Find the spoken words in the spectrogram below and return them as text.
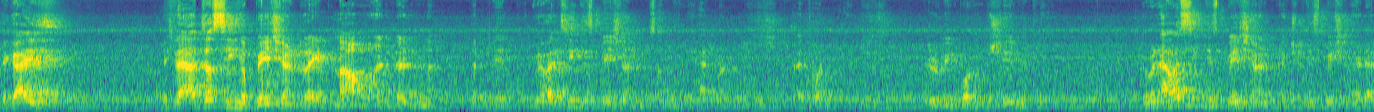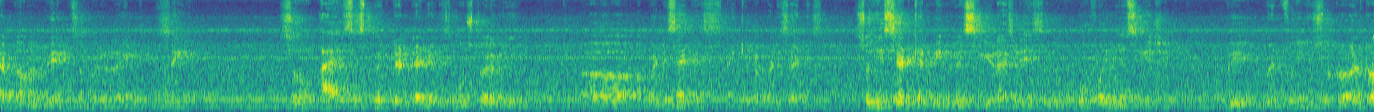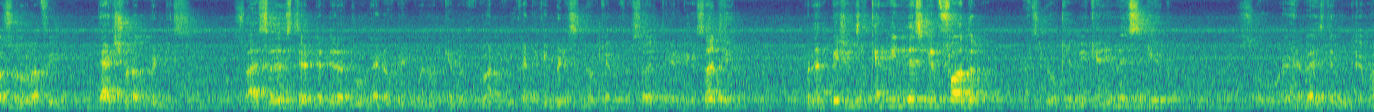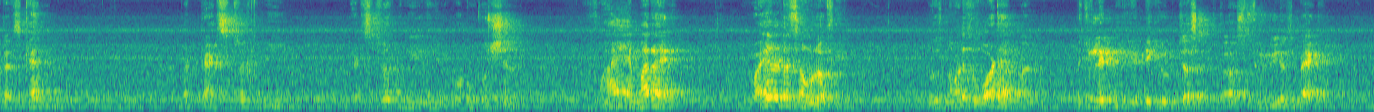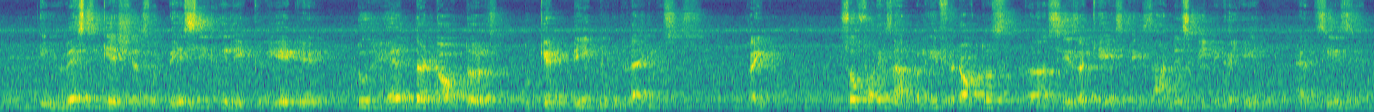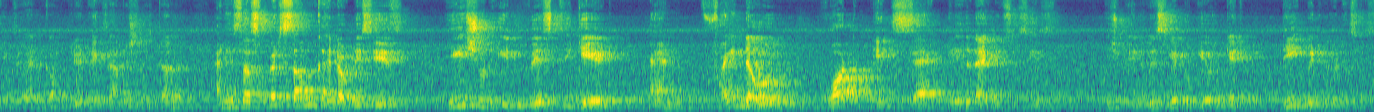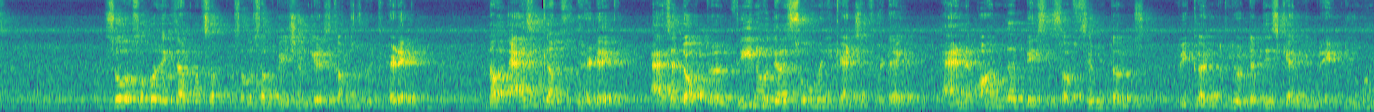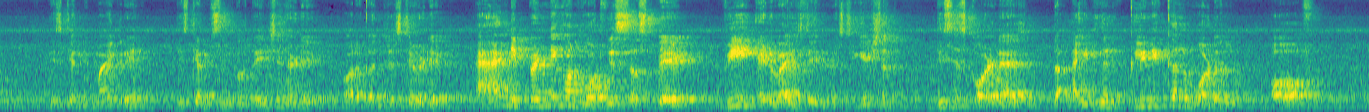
Hey guys, actually I was just seeing a patient right now and then that while seeing this patient something happened which I thought it, would be important to share with you. When I was seeing this patient, actually this patient had an abdominal pain somewhere right side. So I suspected that it is most probably uh, appendicitis, acute appendicitis. So he said, can we investigate? I said, yes, we will go for investigation. We went for ultrasonography. That showed appendix. So I suggested that there are two kind of treatment. One can one you can take a medicine or can have surgery. Take a surgery. But then patients said, can we investigate further? I said, okay, we can investigate. So I advised them MRI scan. But that struck me. That struck me an important question. Why MRI? Why ultrasonography? Because nowadays what happened? Actually, let me take you just a few years back. Investigations were basically created to help the doctors to get deep into the diagnosis, right? So, for example, if a doctor uh, sees a case, examines clinically, and sees and complete examination is done, and he suspects some kind of disease, he should investigate and find out what exactly the diagnosis is. He should investigate to give, get deep into the disease. So, suppose example, suppose some patient gets comes with headache now as he comes with headache, as a doctor, we know there are so many kinds of headache and on the basis of symptoms, we conclude that this can be brain tumor, this can be migraine, this can be simple tension headache or a congestive headache and depending on what we suspect, we advise the investigation. This is called as the ideal clinical model of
